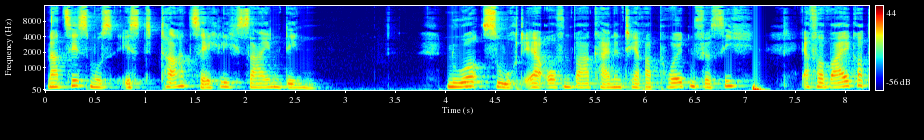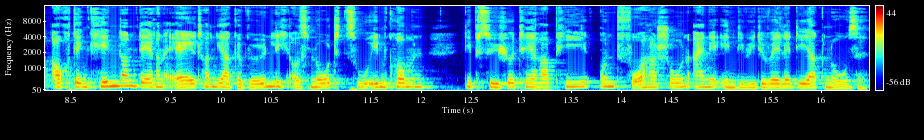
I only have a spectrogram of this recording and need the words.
Narzissmus ist tatsächlich sein Ding. Nur sucht er offenbar keinen Therapeuten für sich. Er verweigert auch den Kindern, deren Eltern ja gewöhnlich aus Not zu ihm kommen, die Psychotherapie und vorher schon eine individuelle Diagnose.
